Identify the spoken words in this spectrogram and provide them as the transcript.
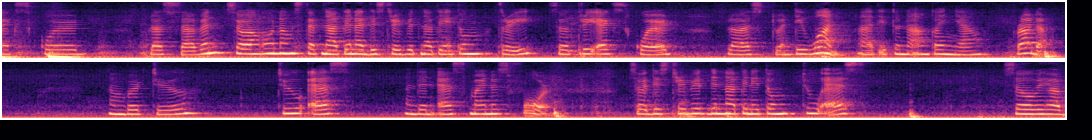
x squared plus 7. So, ang unang step natin ay distribute natin itong 3. So, 3x squared plus 21. At ito na ang kanyang product. Number 2, 2s and then s minus 4. So, distribute din natin itong 2s so we have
